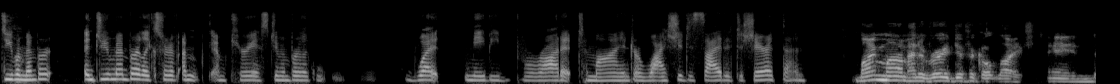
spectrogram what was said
Do you remember? And do you remember, like, sort of? I'm I'm curious. Do you remember, like, what maybe brought it to mind, or why she decided to share it then? My mom had a very difficult life, and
